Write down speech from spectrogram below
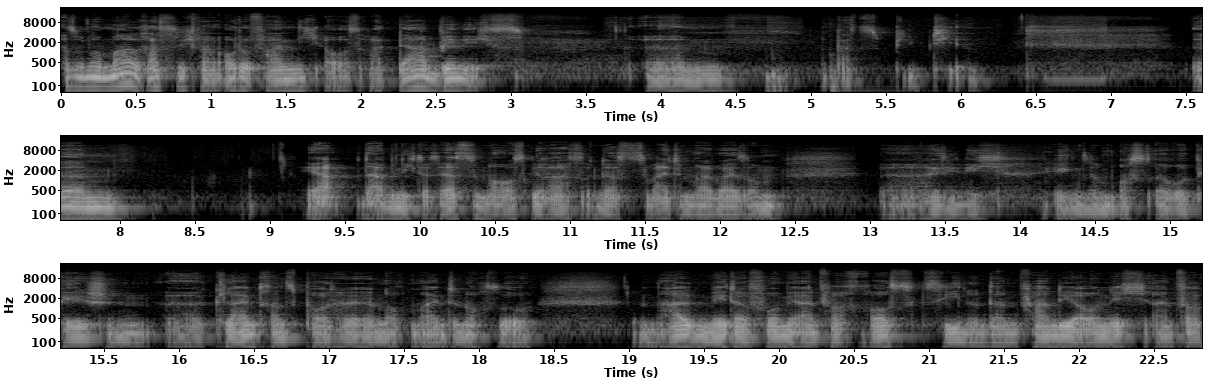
also normal raste ich beim Autofahren nicht aus, aber da bin ich's. Ähm, was piept hier? Ähm, ja, da bin ich das erste Mal ausgerastet und das zweite Mal bei so einem, äh, weiß ich nicht, irgendeinem osteuropäischen äh, Kleintransporter, der noch meinte, noch so einen halben Meter vor mir einfach rauszuziehen. Und dann fahren die auch nicht einfach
